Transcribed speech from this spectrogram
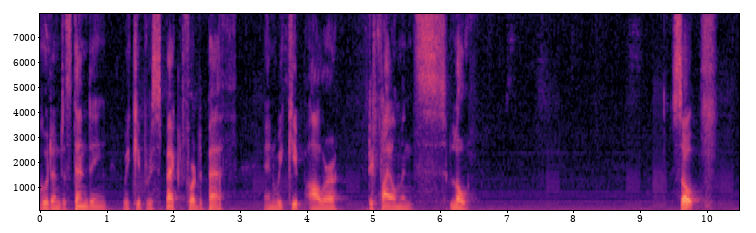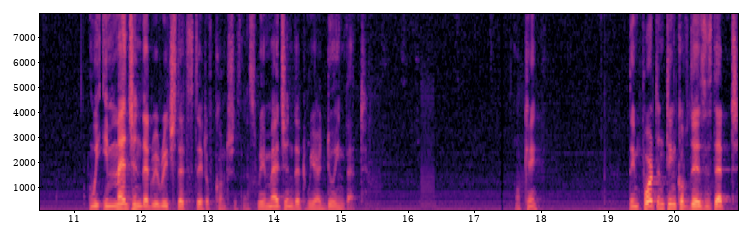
good understanding, we keep respect for the path, and we keep our defilements low. So, we imagine that we reach that state of consciousness. We imagine that we are doing that. Okay? The important thing of this is that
